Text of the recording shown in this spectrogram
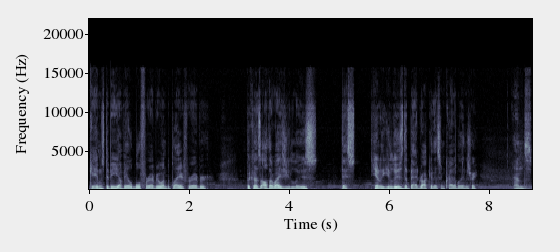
games to be available for everyone to play forever because otherwise you lose this you know you lose the bedrock of this incredible industry and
